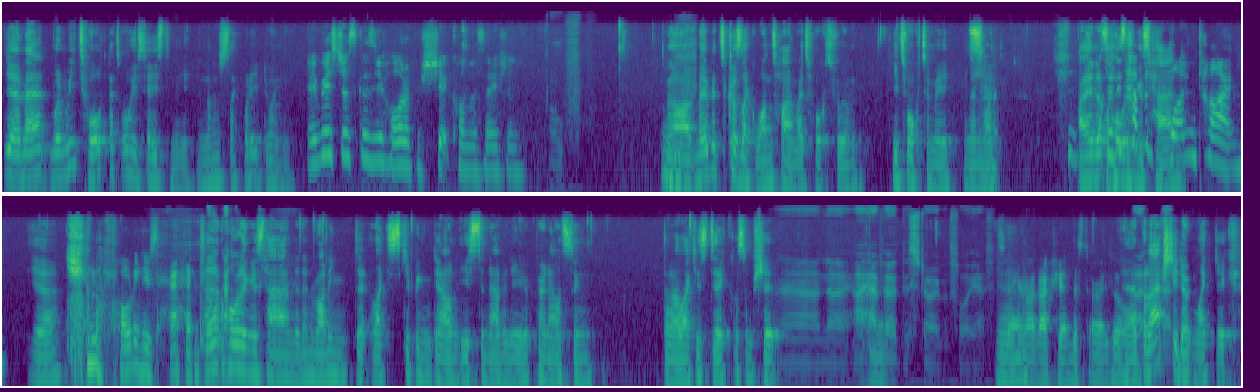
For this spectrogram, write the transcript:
Yeah, man. When we talk, that's all he says to me, and I'm just like, "What are you doing?" Maybe it's just because you hold up a shit conversation. No, maybe it's because like one time I talked to him, he talked to me, and then like I ended up so holding happened his hand. one time. Yeah, You end up holding his hand. I ended up holding his hand, and then running d- like skipping down Eastern Avenue, pronouncing that I like his dick or some shit. uh, no, I have Yeah. heard this story before. Yes. Same, I've actually had the story as well. Yeah, that- but I that- actually don't like dick.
